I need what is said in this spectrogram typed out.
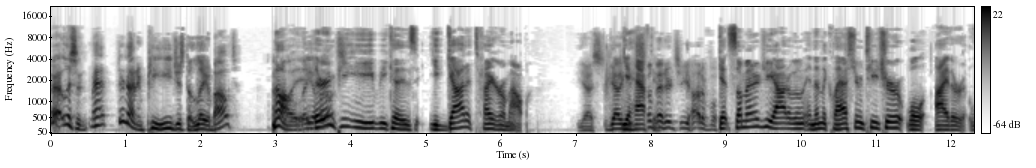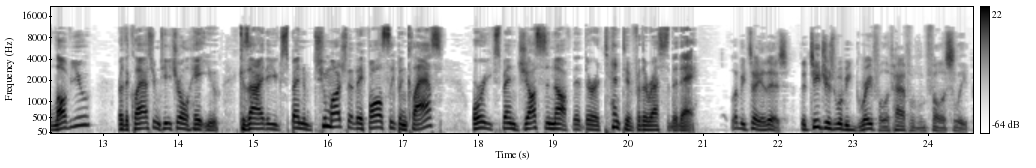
uh, listen, Matt. They're not in PE just to lay about. No, Layabouts? they're in PE because you gotta tire them out. Yes, you got to get some to. energy out of them. Get some energy out of them, and then the classroom teacher will either love you or the classroom teacher will hate you. Because either you spend them too much that they fall asleep in class, or you spend just enough that they're attentive for the rest of the day. Let me tell you this: the teachers would be grateful if half of them fell asleep.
